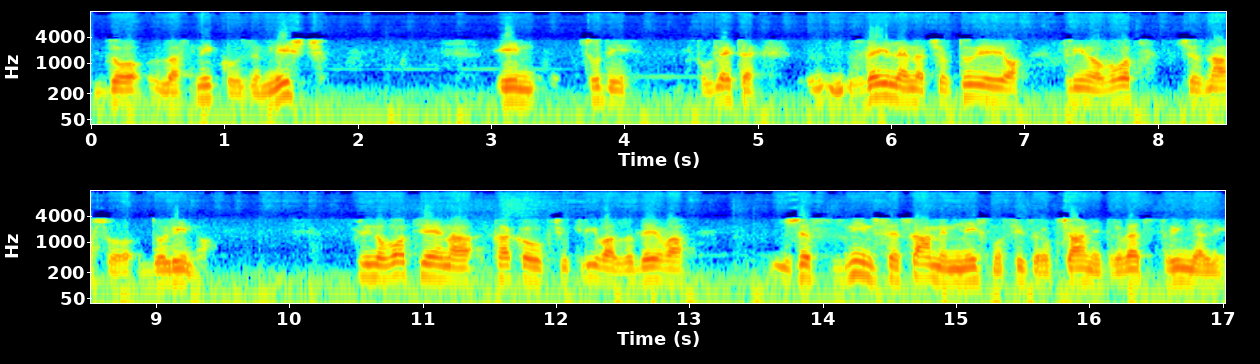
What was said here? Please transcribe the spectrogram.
do lastnikov zemljišč in tudi, pogledajte, zdaj le načrtujejo plinovod čez našo dolino. Plinovod je ena tako občutljiva zadeva, že z njim se samim nismo sicer občani preveč strinjali,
